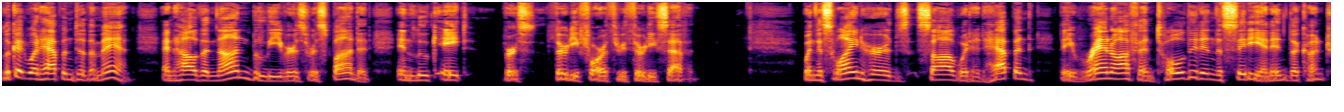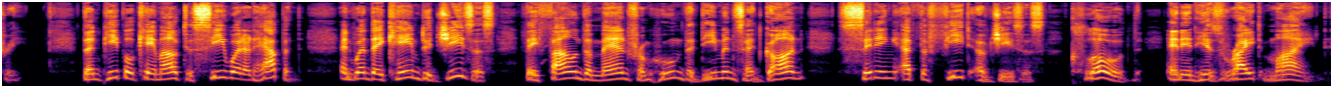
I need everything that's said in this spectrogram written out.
Look at what happened to the man and how the non-believers responded in Luke 8, verse 34 through 37. When the swineherds saw what had happened, they ran off and told it in the city and in the country. Then people came out to see what had happened. And when they came to Jesus, they found the man from whom the demons had gone sitting at the feet of Jesus, clothed and in his right mind.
